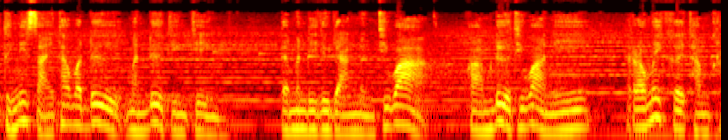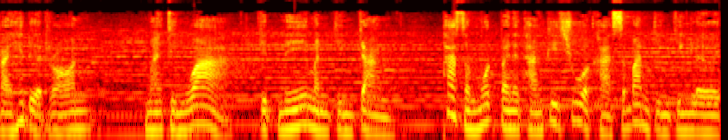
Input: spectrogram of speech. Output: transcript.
พูดถึงนิสัยถ้าว่าดื้อมันดื้อจริง ๆ แต่มันดีอยู่อย่างหนึ่งที่ว่า ความดื้อที่ว่านี้ เราไม่เคยทำใครให้เดือดร้อน หมายถึงว่า จิตนี้มันจริงจัง ถ้าสมมติไปในทางที่ชั่วขาดสะบั้นจริง ๆ เลย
